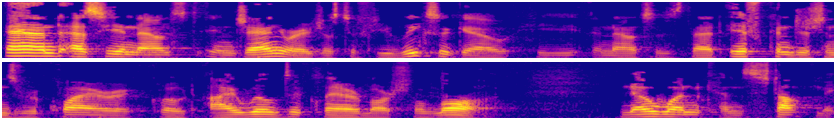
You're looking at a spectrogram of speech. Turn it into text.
And as he announced in January, just a few weeks ago, he announces that if conditions require it, quote, I will declare martial law. No one can stop me.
